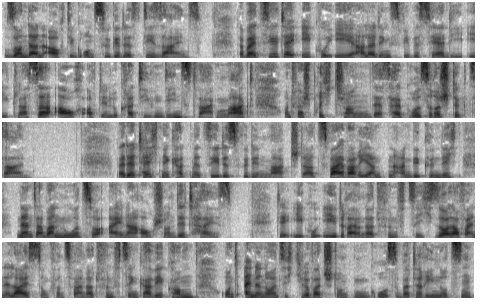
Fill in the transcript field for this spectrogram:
sondern auch die Grundzüge des Designs. Dabei zielt der EQE e allerdings wie bisher die E-Klasse auch auf den lukrativen Dienstwagenmarkt und verspricht schon deshalb größere Stückzahlen. Bei der Technik hat Mercedes für den Marktstart zwei Varianten angekündigt, nennt aber nur zu einer auch schon Details. Der EcoE 350 soll auf eine Leistung von 215 kW kommen und eine 90 Kilowattstunden große Batterie nutzen,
